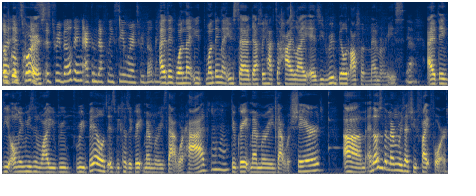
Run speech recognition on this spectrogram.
but Of- of it's, course. it's, it's rebuilding. I can definitely see where it's rebuilding. I think one that you one thing that you said definitely have to highlight is you rebuild off of memories. Yeah. I think the only reason why you re- rebuild is because of great memories that were had, mm-hmm. the great memories that were shared. Um, and those are the memories that you fight for.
